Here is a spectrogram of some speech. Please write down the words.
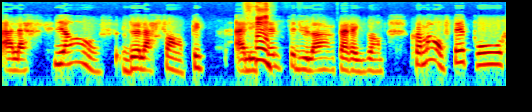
à la science de la santé à l'échelle hmm. cellulaire, par exemple. Comment on fait pour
